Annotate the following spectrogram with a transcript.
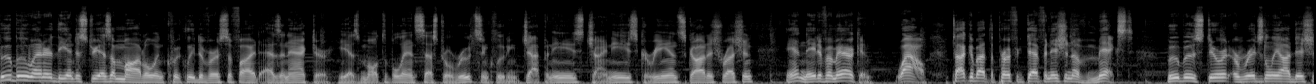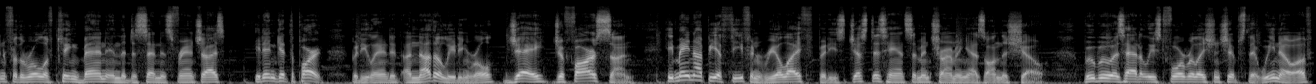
Boo Boo entered the industry as a model and quickly diversified as an actor. He has multiple ancestral roots, including Japanese, Chinese, Korean, Scottish, Russian, and Native American. Wow, talk about the perfect definition of mixed. Boo Boo Stewart originally auditioned for the role of King Ben in the Descendants franchise. He didn't get the part, but he landed another leading role, Jay, Jafar's son. He may not be a thief in real life, but he's just as handsome and charming as on the show. Boo Boo has had at least four relationships that we know of.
